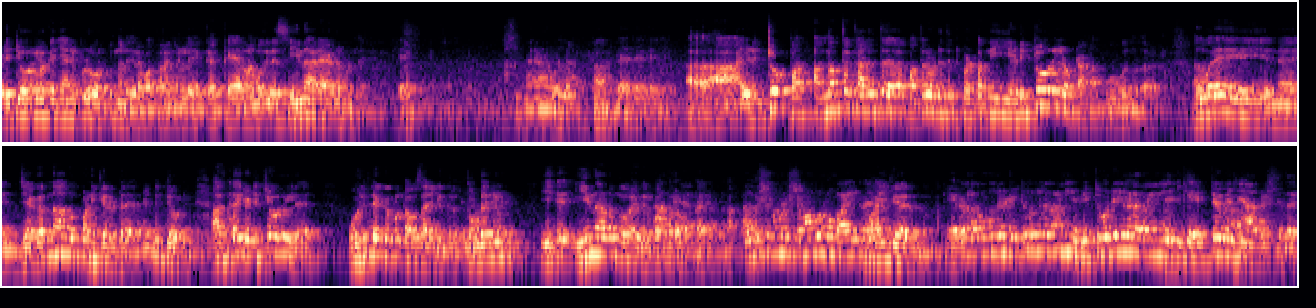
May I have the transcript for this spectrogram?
എഡിറ്റോറിയലൊക്കെ ഞാൻ ഇപ്പോഴും ഓർക്കുന്നുണ്ട്. ചില പത്രങ്ങളിലേക്ക് കേരളം മുതൽ സി നാരായണ പിള്ള. എഡിറ്റോ അന്നത്തെ കാലത്ത് പത്രം എടുത്തിട്ട് പെട്ടെന്ന് ഈ എഡിറ്റോറിയലോട്ടാണ് പോകുന്നത്. അതുപോലെ പിന്നെ ജഗന്നാഥ പണിക്കരുടെ എഡിറ്റോറിയൽ. അത് എഡിറ്റോറിയൽ ഒരു ലക്കം കൊണ്ട് അവസാനിക്കത്തില്ല. തുടരും. ഈ ഈ നാടെന്ന് പറയുന്ന പത്രം ഉണ്ടായിരുന്നു. അത് പക്ഷെ നമ്മൾ ക്ഷമാപൂർവം വായിക്കുമായിരുന്നു. വായിക്കുമായിരുന്നു. കേരള കൗമുദി എഡിറ്റോറിയലുകളാണ് എഡിറ്റോറിയലുകൾ എനിക്ക് ഏറ്റവും എന്നെ ആകർഷിച്ചത്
